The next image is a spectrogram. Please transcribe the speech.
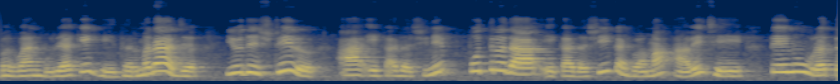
ભગવાન બોલ્યા કે, હે ધર્મરાજ, યુધિષ્ઠિર, આ એકાદશીને પુત્રદા એકાદશી કહેવામાં આવે છે. તેનું વ્રત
